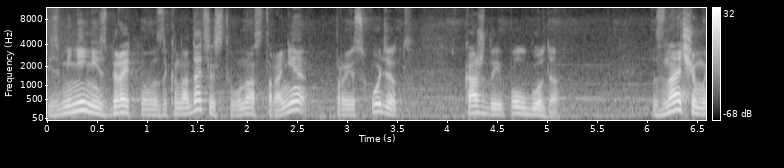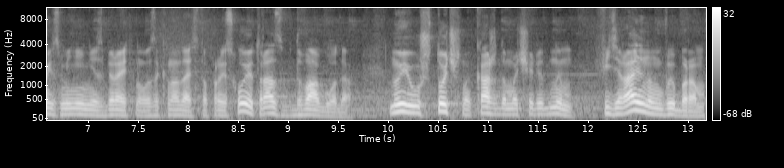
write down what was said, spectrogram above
Изменение избирательного законодательства у нас в стране происходят каждые полгода. Значимые изменения избирательного законодательства происходят раз в два года. Ну и уж точно каждым очередным федеральным выбором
